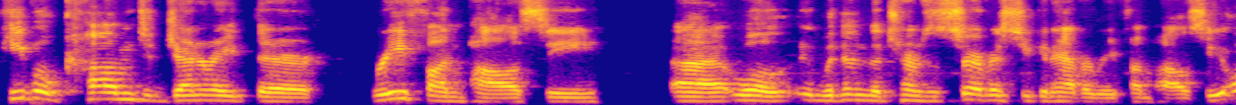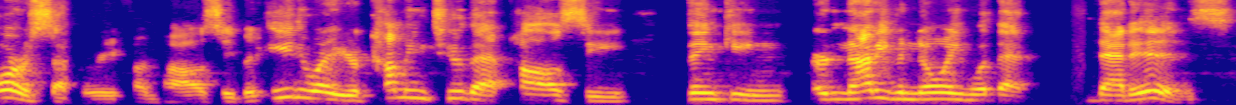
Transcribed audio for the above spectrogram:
people come to generate their refund policy uh, well, within the terms of service, you can have a refund policy or a separate refund policy. But either way, you're coming to that policy thinking or not even knowing what that that is.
